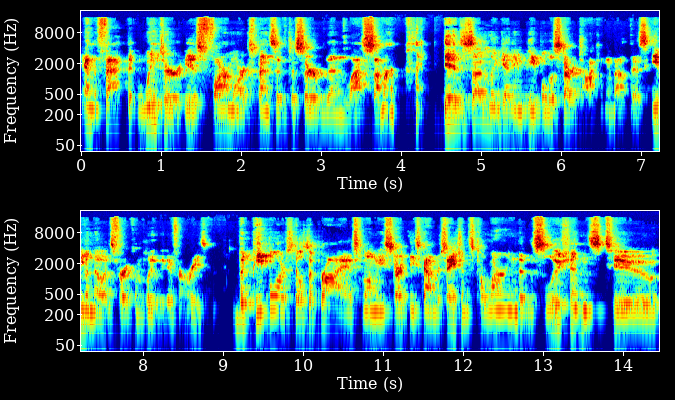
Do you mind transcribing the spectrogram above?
And the fact that winter is far more expensive to serve than last summer is suddenly getting people to start talking about this, even though it's for a completely different reason. But people are still surprised when we start these conversations to learn that the solutions to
